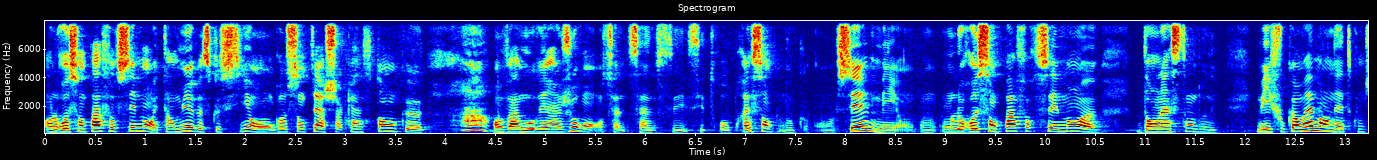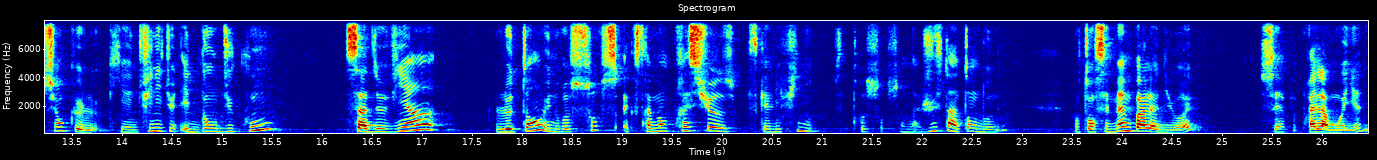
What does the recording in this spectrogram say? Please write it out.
on le ressent pas forcément. Et tant mieux parce que si on ressentait à chaque instant que oh, on va mourir un jour, ça, c'est trop pressant. Donc on le sait, mais on, ne le ressent pas forcément dans l'instant donné. Mais il faut quand même en être conscient qu'il y a une finitude. Et donc du coup, ça devient le temps une ressource extrêmement précieuse parce qu'elle est finie. On a juste un temps donné, dont on ne sait même pas la durée. C'est à peu près la moyenne,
